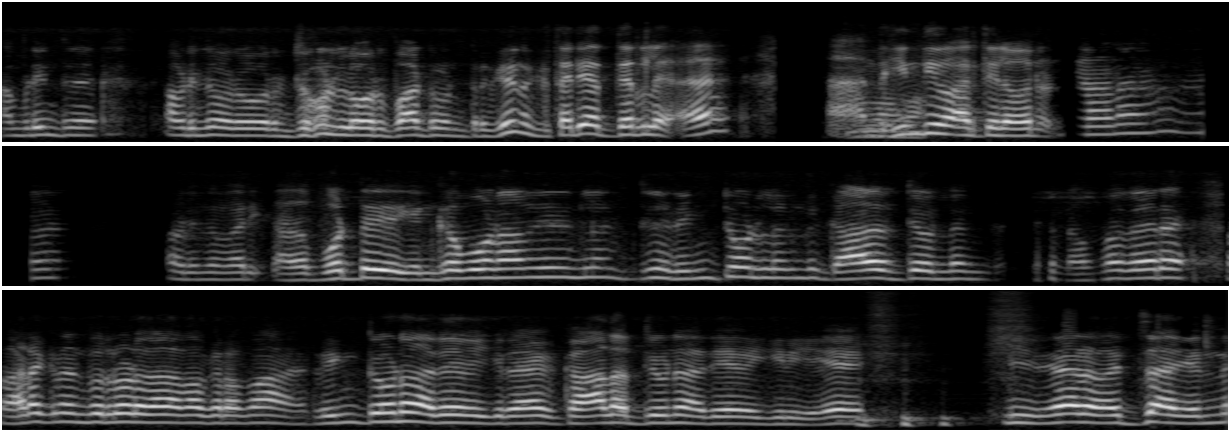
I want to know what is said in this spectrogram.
அப்படின்ற அப்படின்னு ஒரு ஒரு டோன்ல ஒரு பாட்டு ஒன்று இருக்கு. எனக்கு சரியா தெரியல. அந்த. ஹிந்தி வார்த்தையில வரும். டானா அப்படின்ற மாதிரி. அதை போட்டு எங்க போனாலும் ரிங் டோன்ல இருந்து காலர் டோன்ல இருந்து நம்ம வேற வடக்கு நண்பர்களோட வேலை பாக்குறோமா ரிங் டோனும் அதே வைக்கிற காலர் டியூனும் அதே வைக்கிறியே. நீ வேற வச்சா என்ன?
